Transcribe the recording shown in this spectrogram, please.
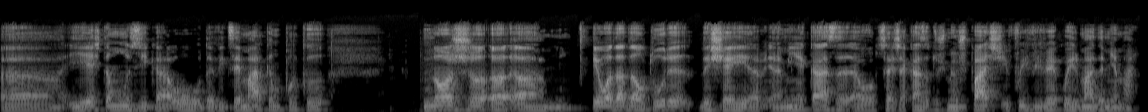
Uh, e esta música, o David Zé, marca-me porque nós, eu a dada altura deixei a minha casa, ou seja, a casa dos meus pais, e fui viver com a irmã da minha mãe.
